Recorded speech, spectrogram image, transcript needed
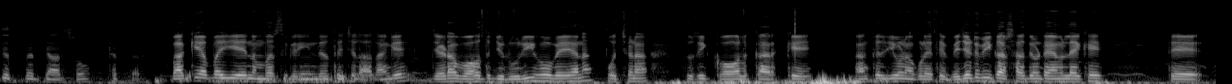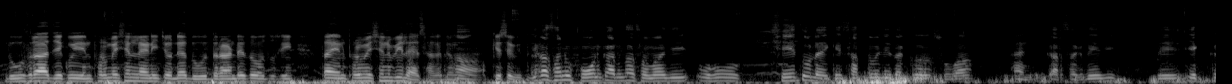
75478 ਬਾਕੀ ਆਪਾਂ ਜੀ ਇਹ ਨੰਬਰ ਸਕਰੀਨ ਦੇ ਉੱਤੇ ਚਲਾ ਦਾਂਗੇ। ਜਿਹੜਾ ਬਹੁਤ ਜ਼ਰੂਰੀ ਹੋਵੇ ਹੈ ਨਾ ਪੁੱਛਣਾ ਤੁਸੀਂ ਕਾਲ ਕਰਕੇ ਅੰਕਲ ਜੀ ਹੁਣਾਂ ਕੋਲ ਇੱਥੇ ਵਿਜ਼ਿਟ ਵੀ ਕਰ ਸਕਦੇ ਹੋ ਟਾਈਮ ਲੈ ਕੇ। ਤੇ ਦੂਸਰਾ ਜੇ ਕੋਈ ਇਨਫੋਰਮੇਸ਼ਨ ਲੈਣੀ ਚਾਹੁੰਦੇ ਹੋ ਦੂਰ ਦਰਾਂਡੇ ਤੋਂ ਤੁਸੀਂ ਤਾਂ ਇਨਫੋਰਮੇਸ਼ਨ ਵੀ ਲੈ ਸਕਦੇ ਹੋ ਹਾਂ। ਕਿਸੇ ਵੀ ਤਰ੍ਹਾਂ। ਜਿਹੜਾ ਸਾਨੂੰ ਫੋਨ ਕਰਨ ਦਾ ਸਮਾਂ ਜੀ ਉਹ 6 ਤੋਂ ਲੈ ਕੇ 7 ਵਜੇ ਤੱਕ ਸਵੇਰ ਹਾਂਜੀ। ਕਰ ਸਕਦੇ ਆ ਜੀ। ਤੇ ਇੱਕ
